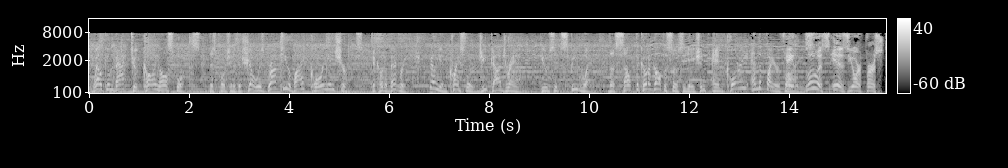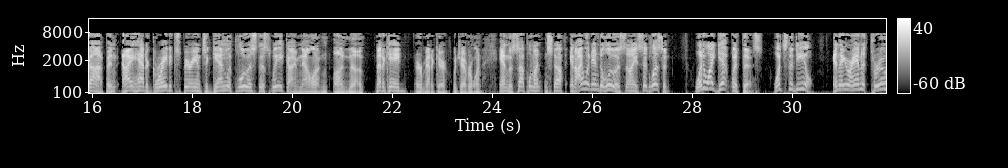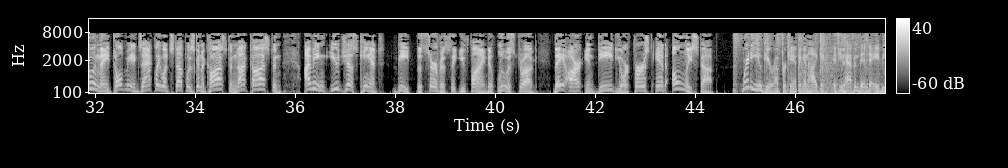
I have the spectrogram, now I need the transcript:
Welcome back to Calling All Sports. This portion of the show is brought to you by Corey Insurance, Dakota Beverage, Billion Chrysler Jeep Dodge Ram, Huset Speedway, the South Dakota Golf Association, and Corey and the Fireflies. Hey, Lewis is your first stop, and I had a great experience again with Lewis this week. I'm now on on uh, Medicaid or Medicare, whichever one, and the supplement and stuff. And I went into Lewis and I said, "Listen, what do I get with this? What's the deal?" And they ran it through and they told me exactly what stuff was going to cost and not cost. And I mean, you just can't beat the service that you find at Lewis Drug. They are indeed your first and only stop. Where do you gear up for camping and hiking? If you haven't been to AB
